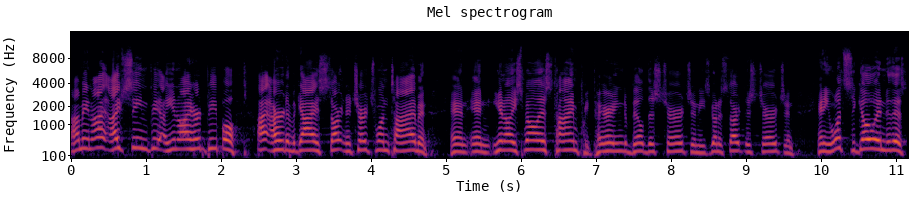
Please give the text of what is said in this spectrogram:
I mean, I, I've seen, you know, I heard people, I heard of a guy starting a church one time and, and, and you know, he spent all his time preparing to build this church and he's going to start this church and, and he wants to go into this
